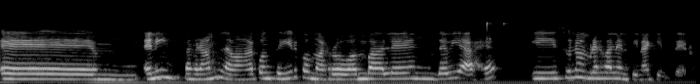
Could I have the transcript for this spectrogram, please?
eh, en Instagram la van a conseguir como arroba de viaje y su nombre es Valentina Quintero.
